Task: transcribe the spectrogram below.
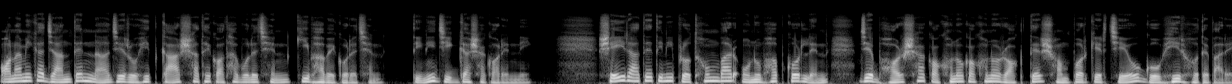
অনামিকা জানতেন না যে রোহিত কার সাথে কথা বলেছেন, কীভাবে করেছেন। তিনি জিজ্ঞাসা করেননি। সেই রাতে তিনি প্রথমবার অনুভব করলেন যে ভরসা কখনো কখনো রক্তের সম্পর্কের চেয়েও গভীর হতে পারে।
